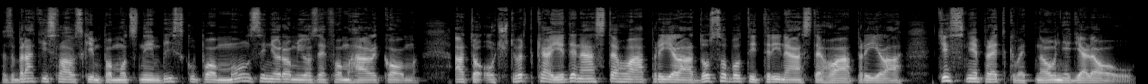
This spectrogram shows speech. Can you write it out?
s bratislavským pomocným biskupom Monsignorom Jozefom Halkom, a to od čtvrtka 11. apríla do soboty 13. apríla, tesne pred kvetnou nedeľou.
